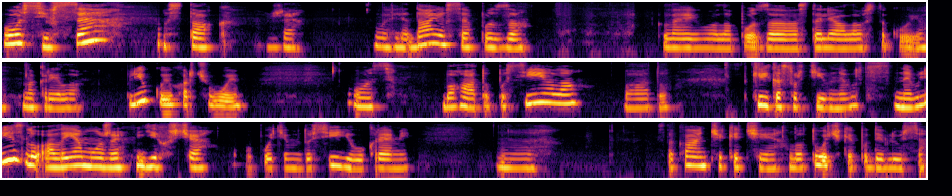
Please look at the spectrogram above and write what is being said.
Ось і все. Ось так вже виглядає все позаклеювала, позастеляла ось такою, накрила плівкою харчовою. Ось багато посіяла, багато. Кілька сортів не, не влізло, але я, може, їх ще потім досію окремі е, стаканчики чи лоточки, подивлюся.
